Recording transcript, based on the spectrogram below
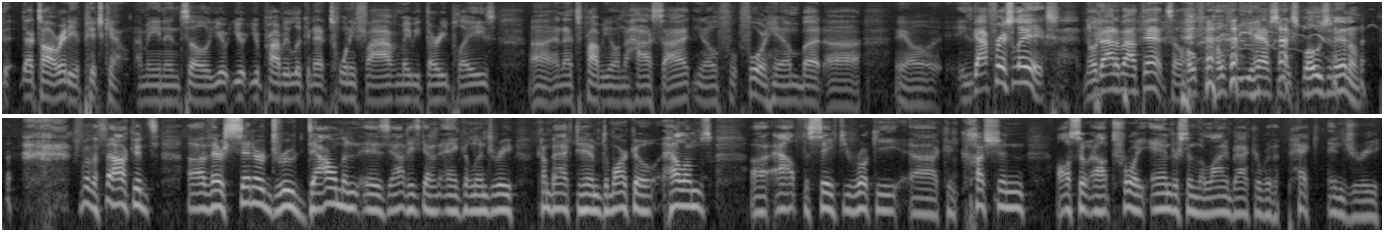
th- that's already a pitch count. I mean, and so you're, you're, you're probably looking at 25, maybe 30 plays, uh, and that's probably on the high side, you know, for, for him. But uh, you know, he's got fresh legs, no doubt about that. So hopefully, hopefully you have some explosion in him. For the Falcons, uh, their center Drew Dalman is out. He's got an ankle injury. Come back to him. DeMarcco Hellams uh, out, the safety rookie, uh, concussion. Also out, Troy Anderson, the linebacker, with a pec injury.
